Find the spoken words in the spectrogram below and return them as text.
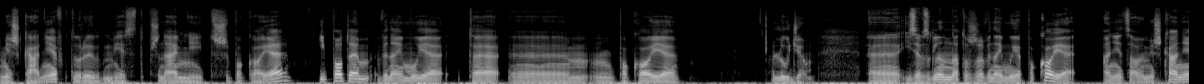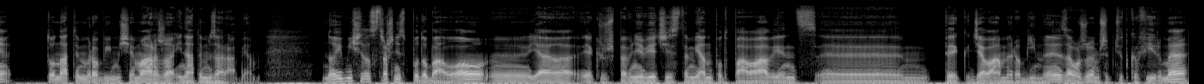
mieszkanie, w którym jest przynajmniej trzy pokoje i potem wynajmuję te pokoje ludziom. E, I ze względu na to, że wynajmuję pokoje, a nie całe mieszkanie, to na tym robi mi się marża i na tym zarabiam. No i mi się to strasznie spodobało. Y, ja, jak już pewnie wiecie, jestem Jan Podpała, więc pyk, działamy, robimy. Założyłem szybciutko firmę,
